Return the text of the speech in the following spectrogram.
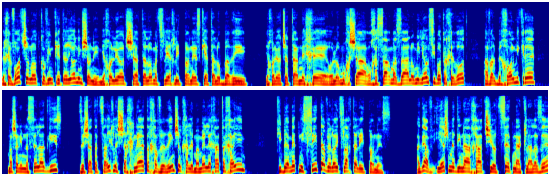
בחברות שונות קובעים קריטריונים שונים, יכול להיות שאתה לא מצליח להתפרנס כי אתה לא בריא, יכול להיות שאתה נכה, או לא מוכשר, או חסר מזל, או מיליון סיבות אחרות, אבל בכל מקרה, מה שאני מנסה להדגיש, זה שאתה צריך לשכנע את החברים שלך לממן לך את החיים, כי באמת ניסית ולא הצלחת להתפרנס. אגב, יש מדינה אחת שיוצאת מהכלל הזה,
